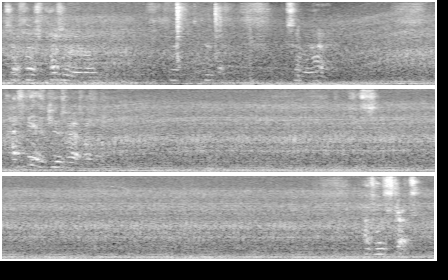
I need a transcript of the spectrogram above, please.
It's the first person you know. Someone had. That's the excuse for a person. That's what it's got.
